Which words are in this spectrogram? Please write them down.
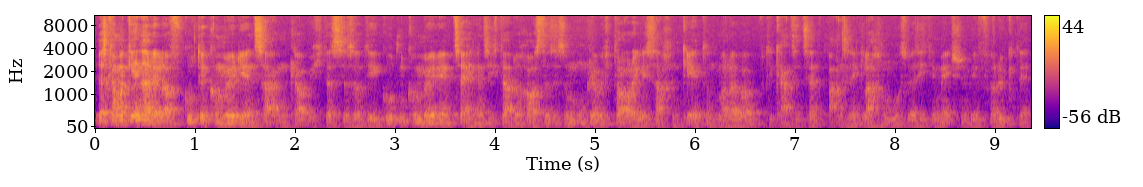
Das kann man generell auf gute Komödien sagen, glaube ich. Dass also die guten Komödien zeichnen sich dadurch aus, dass es um unglaublich traurige Sachen geht und man aber die ganze Zeit wahnsinnig lachen muss, weil sich die Menschen wie Verrückte,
